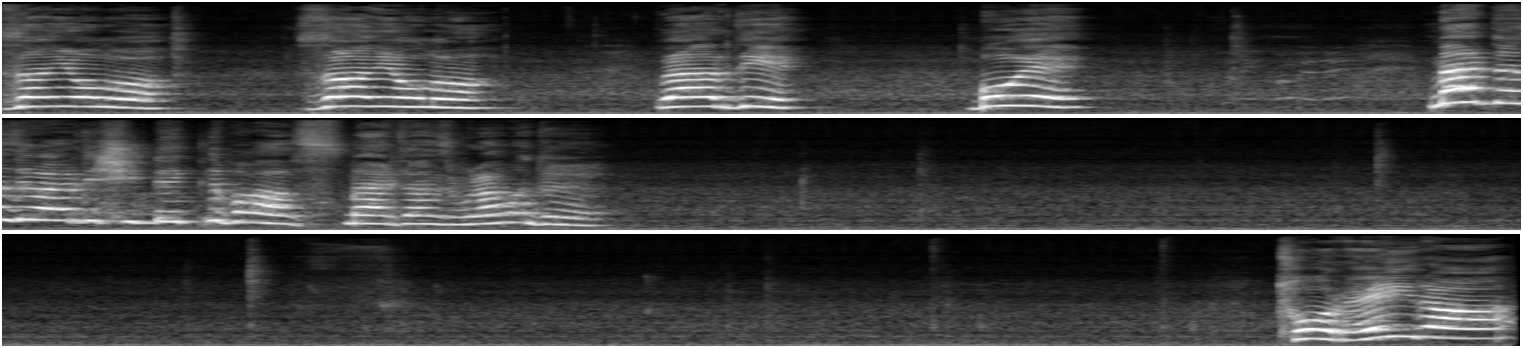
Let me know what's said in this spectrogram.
Zaniolo. Zaniolo. Verdi. Boye. Mertens'e verdi şiddetli pas. Mertens vuramadı. Torreira.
